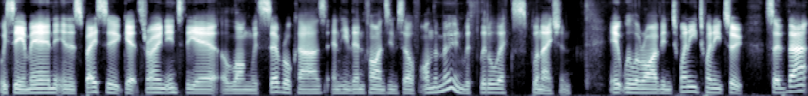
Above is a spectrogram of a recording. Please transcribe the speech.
We see a man in a spacesuit get thrown into the air along with several cars, and he then finds himself on the moon with little explanation. It will arrive in 2022. So that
